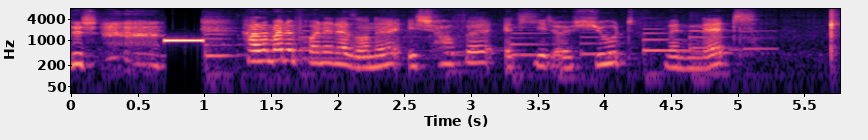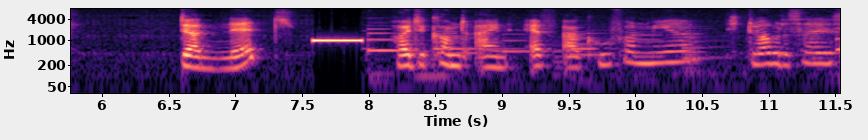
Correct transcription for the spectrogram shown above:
fertig. Hallo meine Freunde der Sonne, ich hoffe, es geht euch gut. Wenn nett, dann nett. Heute kommt ein FAQ von mir. Ich glaube, das heißt...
